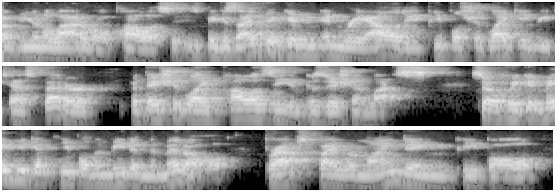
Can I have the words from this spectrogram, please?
of unilateral policies, because I think in, in reality people should like A/B tests better, but they should like policy imposition less. So if we could maybe get people to meet in the middle, perhaps by reminding people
